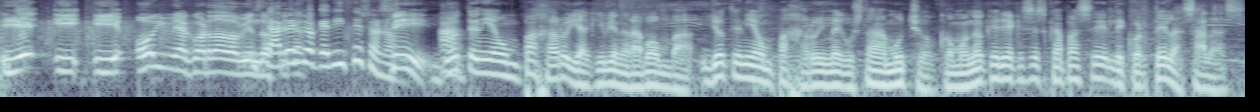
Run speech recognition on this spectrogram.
Y, y- y hoy me he acordado viendo. ¿sabes lo que dices o no? Sí, Ah. yo tenía un pájaro, y aquí viene la bomba. Yo tenía un pájaro y me gustaba mucho. Como no quería que se escapase, le corté las alas.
